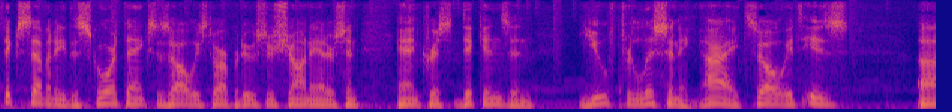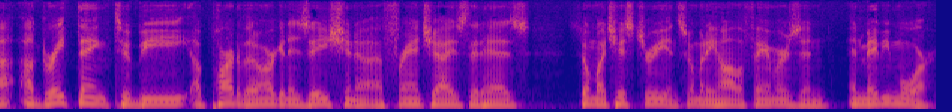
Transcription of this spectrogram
670 The Score. Thanks, as always, to our producers, Sean Anderson and Chris Dickens, and you for listening. All right, so it is uh, a great thing to be a part of an organization, a franchise that has – so much history and so many Hall of Famers and and maybe more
